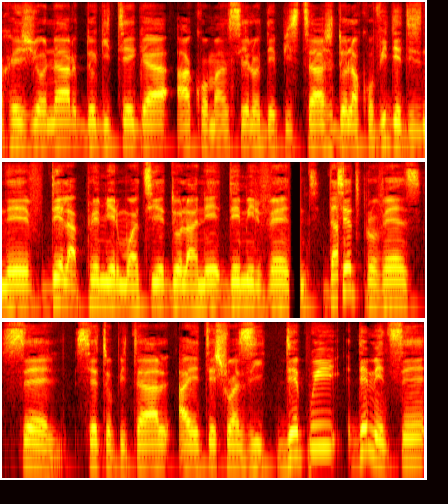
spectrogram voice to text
régional de Gitega a commencé le dépistage de la COVID-19 dès la première moitié de l'année 2020. Dans cette province, seul cet hôpital a été choisi. Depuis, des médecins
